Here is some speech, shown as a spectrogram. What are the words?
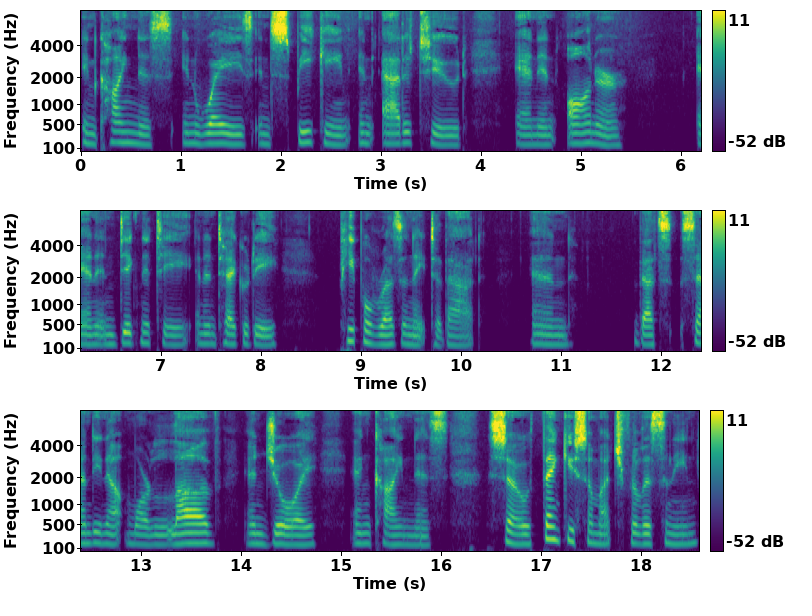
in kindness, in ways, in speaking, in attitude, and in honor, and in dignity and integrity, people resonate to that. And that's sending out more love and joy and kindness. So, thank you so much for listening.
